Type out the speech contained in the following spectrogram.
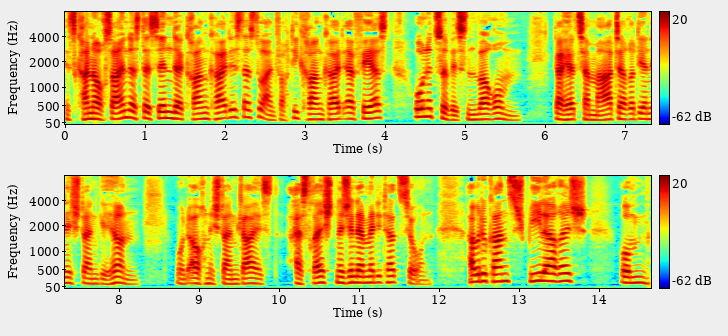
Es kann auch sein, dass der Sinn der Krankheit ist, dass du einfach die Krankheit erfährst, ohne zu wissen warum. Daher zermartere dir nicht dein Gehirn und auch nicht dein Geist, erst recht nicht in der Meditation. Aber du kannst spielerisch um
